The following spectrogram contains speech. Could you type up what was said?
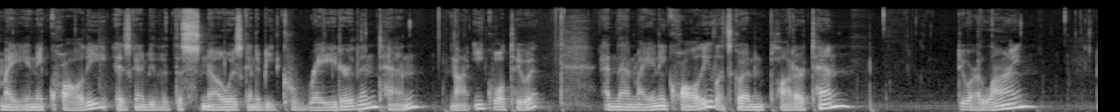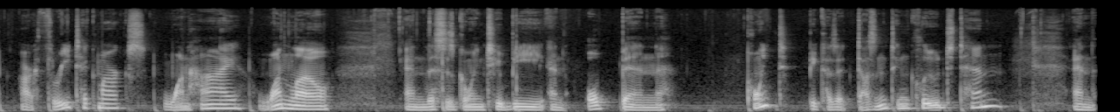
my inequality is going to be that the snow is going to be greater than 10, not equal to it. And then my inequality, let's go ahead and plot our 10, do our line, our three tick marks, one high, one low, and this is going to be an open point because it doesn't include 10, and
